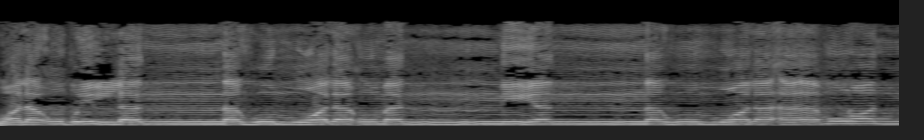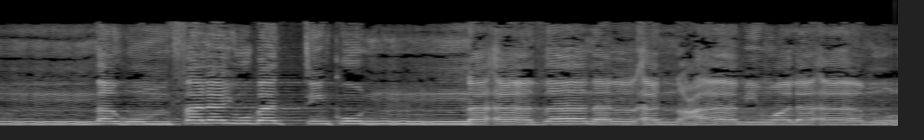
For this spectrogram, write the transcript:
ولأضلنهم ولأمنينهم ولآمرنهم فليبتكن آذان الأنعام ولآمرنهم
